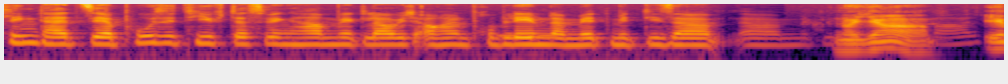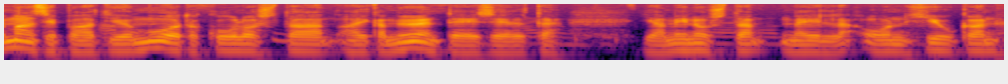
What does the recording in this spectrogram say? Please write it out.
klingt halt sehr positiv, deswegen haben wir, glaube ich, auch ein Problem damit, mit dieser... Äh, no jaa, emansipaation muoto kuulostaa aika myönteiseltä, ja minusta meillä on hiukan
